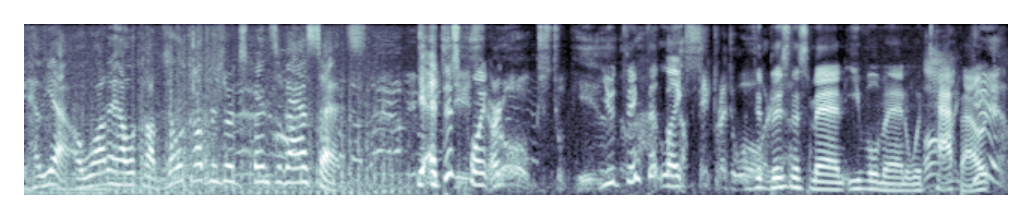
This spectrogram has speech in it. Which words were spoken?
Hell yeah, a lot of helicopters. Helicopters are expensive assets. Yeah, at this point, are, rogues to feel you'd think that like secret the businessman, evil man, would tap Oh, out. yeah.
